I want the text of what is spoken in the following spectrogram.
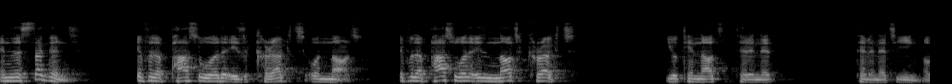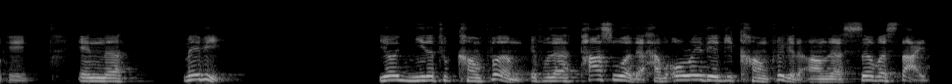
And the second, if the password is correct or not. If the password is not correct, you cannot telnet, telnet in, okay? And uh, maybe you need to confirm if the password have already been configured on the server side.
